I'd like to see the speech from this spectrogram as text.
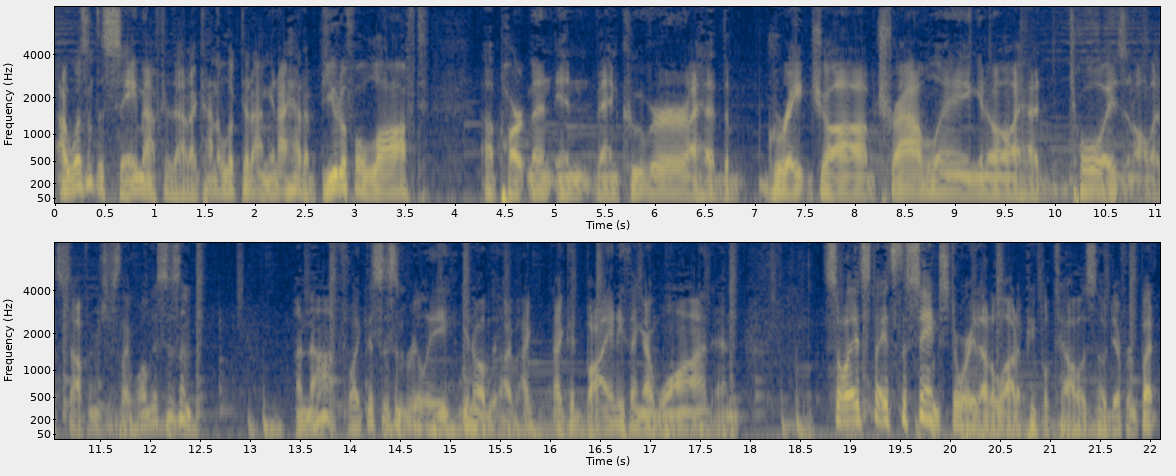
I wasn't the same after that. I kind of looked at. I mean, I had a beautiful loft apartment in Vancouver. I had the great job traveling. You know, I had toys and all that stuff. And it was just like, well, this isn't enough. Like, this isn't really. You know, I I, I could buy anything I want and. So it's it's the same story that a lot of people tell. It's no different, but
